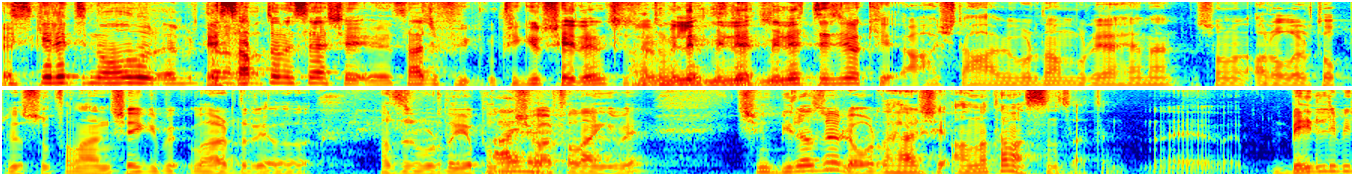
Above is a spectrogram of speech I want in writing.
iskeleti ne olur öbür tarafa. Hesapta mesela şey e, sadece fig- figür şeylerini çiziyorum. Millet, millet, millet de diyor ki Aa işte abi buradan buraya hemen sonra araları topluyorsun falan şey gibi vardır ya hazır burada yapılmış Aynen. var falan gibi. Şimdi biraz öyle orada her şeyi anlatamazsın zaten. Ee, belli bir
